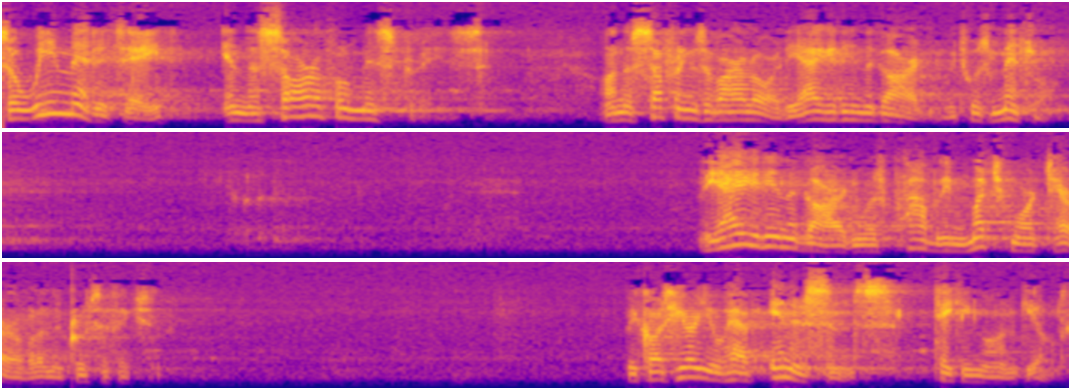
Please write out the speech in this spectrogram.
So we meditate in the sorrowful mysteries on the sufferings of our Lord, the agony in the garden, which was mental. The agony in the garden was probably much more terrible than the crucifixion. Because here you have innocence taking on guilt.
